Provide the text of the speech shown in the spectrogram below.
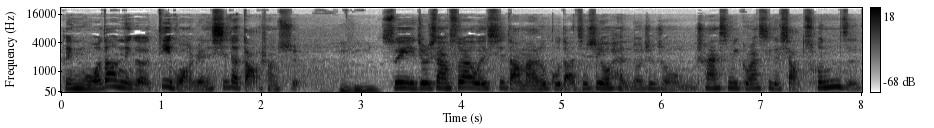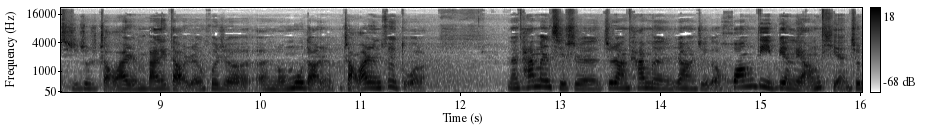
给挪到那个地广人稀的岛上去。嗯哼，所以就像苏拉维西岛、马鲁古岛，其实有很多这种 Transmigrasi 的小村子，其实就是爪哇人、巴厘岛人或者嗯龙目岛人，爪哇人最多了。那他们其实就让他们让这个荒地变良田，就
